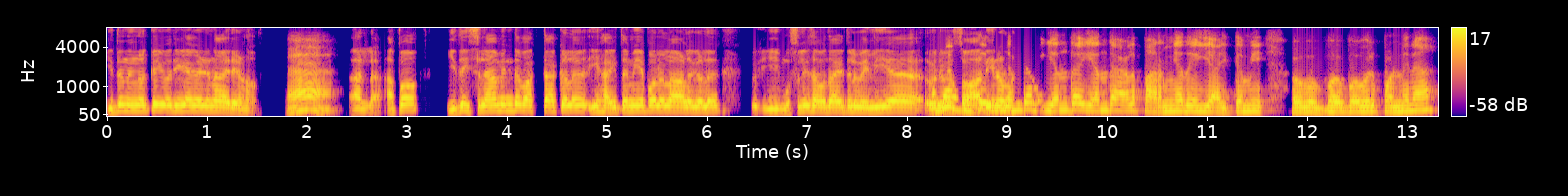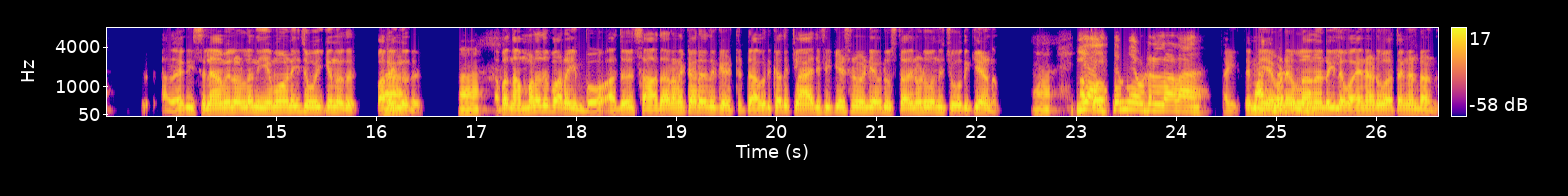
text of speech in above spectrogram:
ഇത് നിങ്ങൾക്ക് യോജിക്കാൻ കഴിയുന്ന കാര്യമാണോ? അല്ല. അപ്പോ ഇത് ഇസ്ലാമിന്റെ വക്താക്കൾ ഈ ഹൈത്തമിയെ പോലുള്ള ആളുകൾ ഈ മുസ്ലിം സമുദായത്തിൽ വലിയ ഒരു സ്വാധീനമുള്ള എന്താ എന്താ ആൾ പറഞ്ഞത് ഈ ഹൈതമി ഒരു പെണ്ണിനെ? അതായത് ഇസ്ലാമിലുള്ള നിയമമാണ് ഈ ചോദിക്കുന്നത് പറയുന്നത്. അപ്പൊ നമ്മളത് പറയുമ്പോ അത് സാധാരണക്കാരത് കേട്ടിട്ട് അവർക്ക് അത് ക്ലാരിഫിക്കേഷൻ വേണ്ടി അവർ ഉസ്താദിനോട് വന്ന് ചോദിക്കുകയാണ്. ഈ എവിടെ എവിടെയുള്ള ആളാ? എവിടെ ഞാൻ എവിടെയുള്ളതെന്നറിയില്ല വയനാട് ഭാഗത്തം കണ്ടാണ്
